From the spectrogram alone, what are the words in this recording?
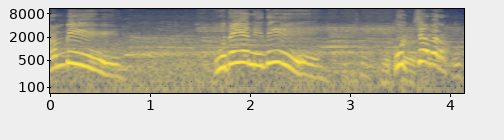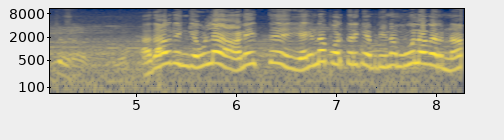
தம்பி உதயநிதி உற்சவரம் அதாவது இங்கே உள்ள அனைத்து என்ன பொறுத்த வரைக்கும் எப்படின்னா மூலவர்னா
